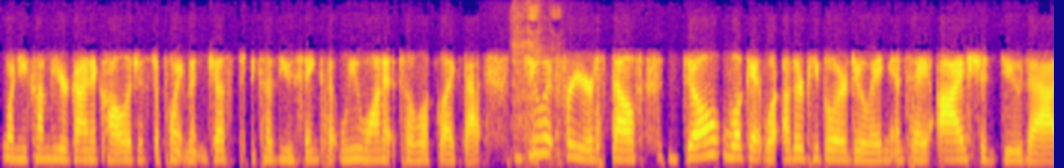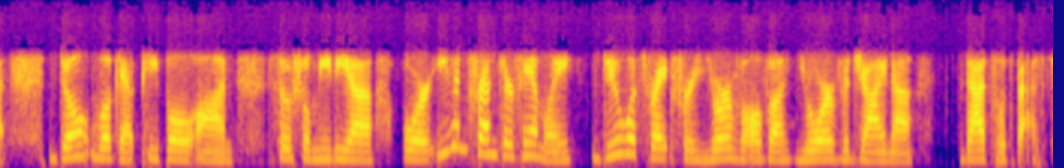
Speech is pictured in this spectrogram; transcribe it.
when you come to your gynecologist appointment just because you think that we want it to look like that. Do it for yourself. Don't look at what other people are doing and say, I should do that. Don't look at people on social media or even friends or family. Do what's right for your vulva, your vagina. That's what's best.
